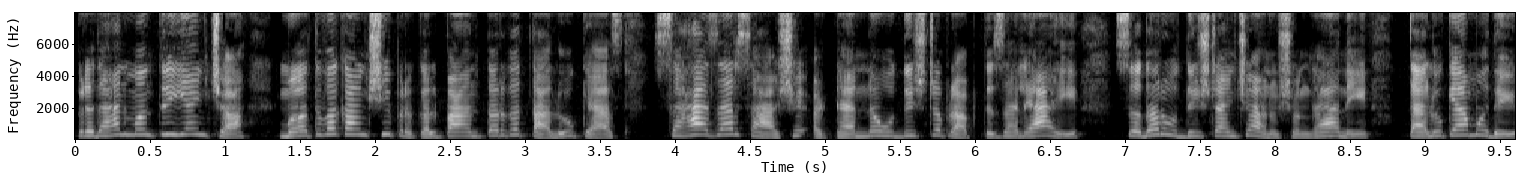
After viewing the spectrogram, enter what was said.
प्रधानमंत्री यांच्या महत्वाकांक्षी प्रकल्पांतर्गत तालुक्यास सहा हजार सहाशे अठ्ठ्याण्णव उद्दिष्ट प्राप्त झाले आहे. सदर उद्दिष्टांच्या अनुषंगाने तालुक्यामध्ये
